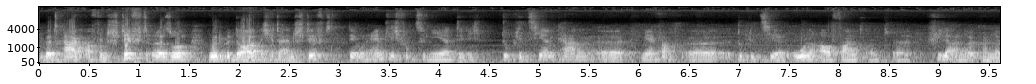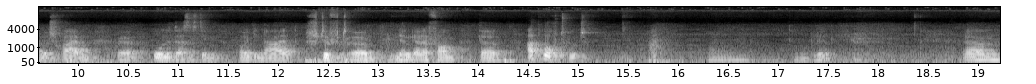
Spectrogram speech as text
übertragen auf den Stift oder so, würde bedeuten, ich hätte einen Stift, der unendlich funktioniert, den ich duplizieren kann, äh, mehrfach äh, duplizieren ohne Aufwand und äh, viele andere können damit schreiben, äh, ohne dass es dem Originalstift äh, in irgendeiner Form Abbruch tut. Ähm, Glück. Ähm,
